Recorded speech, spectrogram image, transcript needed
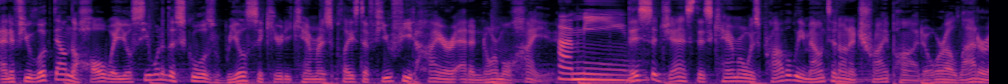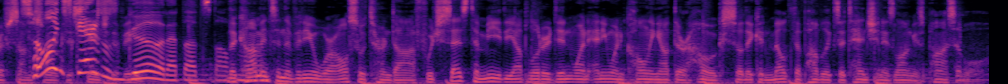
and if you look down the hallway, you'll see one of the school's real security cameras placed a few feet higher at a normal height. I mean, This suggests this camera was probably mounted on a tripod or a ladder of some telling sort to scares is good at that stuff. The man. comments in the video were also turned off, which says to me the uploader didn't want anyone calling out their hoax so they could milk the public's attention as long as possible.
